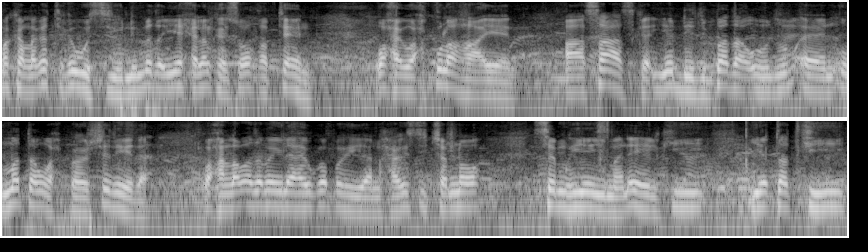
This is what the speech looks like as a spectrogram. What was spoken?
marka laga taga wasiirnimada iyo xilalkay soo qabteen waxay wax ku lahaayeen aasaaska iyo dhidibada ummaddan waxbarashadeeda. Waxaan labadaba ilaahay uga baryayaa naxariistii janno samriye imaan ehelkii iyo dadkii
